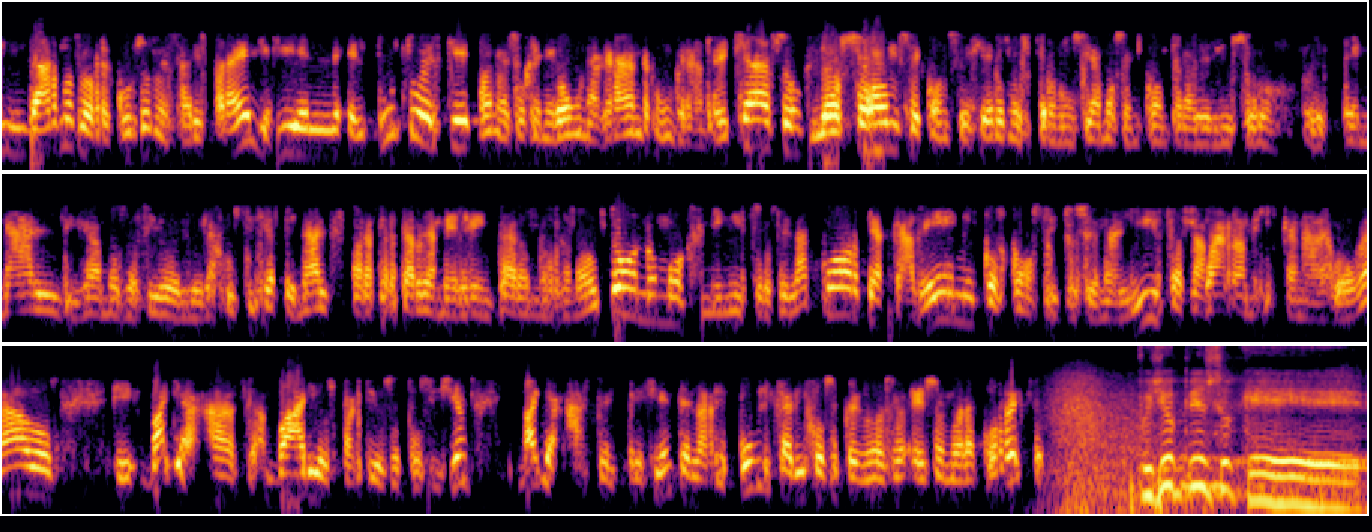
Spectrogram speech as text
sin darnos los recursos necesarios para ello. Y el, el punto es que, bueno, eso generó una gran, un gran rechazo. Los 11 consejeros nos pronunciamos en contra del uso eh, penal, digamos así, de la justicia penal para tratar de amedrentar a un órgano autónomo, ministros de la Corte, académicos, constitucionalistas, la barra mexicana de abogados, eh, vaya a varios partidos de oposición, vaya hasta el presidente de la República dijo que eso no era correcto. Pues yo pienso que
